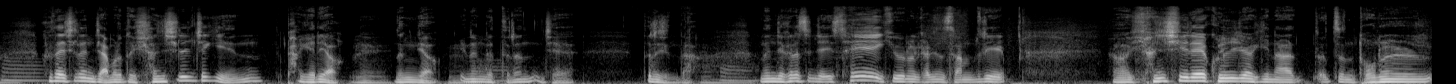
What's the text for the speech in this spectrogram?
어. 그 대신에 이제 아무래도 현실적인 파괴력, 네. 능력 음. 이런 것들은 이제 떨어진다. 어. 근데 이제 그래서 이제 이 새의 기운을 가진 사람들이 어, 현실의 권력이나 어떤 돈을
